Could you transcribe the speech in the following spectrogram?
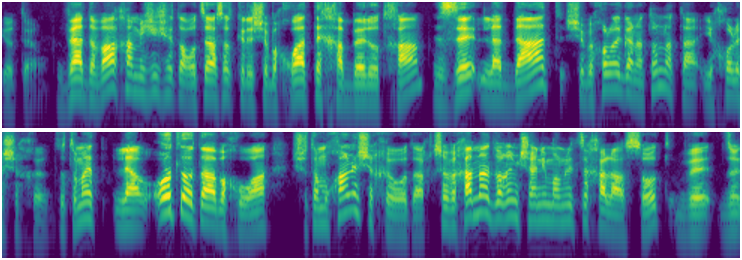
יותר. והדבר החמישי שאתה רוצה לעשות כדי שבחורה תכבד אותך, זה לדעת שבכל רגע נתון אתה יכול לשחרר. זאת אומרת, להראות לאותה הבחורה שאתה מוכן לשחרר אותה. עכשיו, אחד מהדברים שאני ממליץ לך לעשות, וזה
